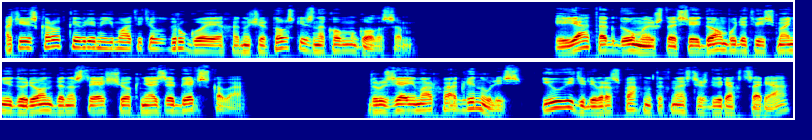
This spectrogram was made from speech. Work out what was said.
а через короткое время ему ответило другое эхо, но чертовски знакомым голосом. «И я так думаю, что сей дом будет весьма недурен для настоящего князя Бельского». Друзья и Марфа оглянулись и увидели в распахнутых настежь дверях царя,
